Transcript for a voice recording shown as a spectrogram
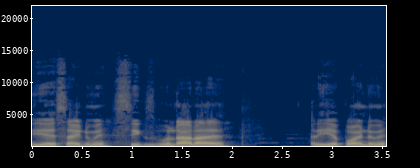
ये साइड में सिक्स वोल्ट आ रहा है और ये पॉइंट में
